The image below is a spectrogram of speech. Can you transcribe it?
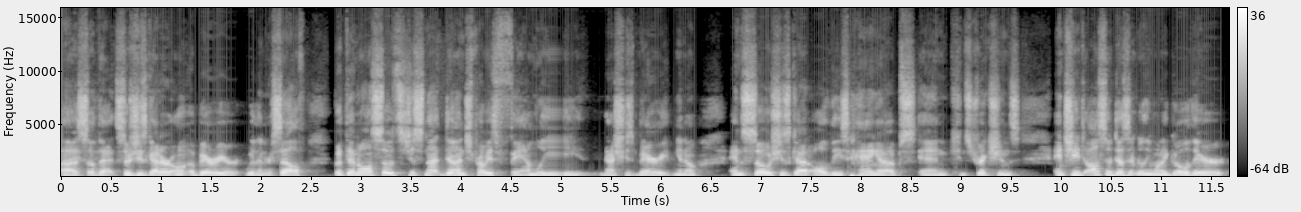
Uh, so that so she's got her own a barrier within herself, but then also it's just not done. She probably has family now. She's married, you know, and so she's got all these hangups and constrictions, and she also doesn't really want to go there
